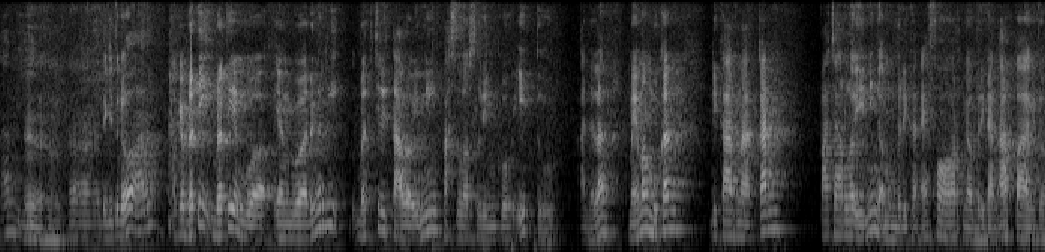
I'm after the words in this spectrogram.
Nabi. Heeh, udah gitu doang. Oke, berarti berarti yang gua yang gua denger nih, berarti cerita lo ini pas lo selingkuh itu adalah memang bukan dikarenakan pacar lo ini nggak memberikan effort, nggak berikan apa gitu.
